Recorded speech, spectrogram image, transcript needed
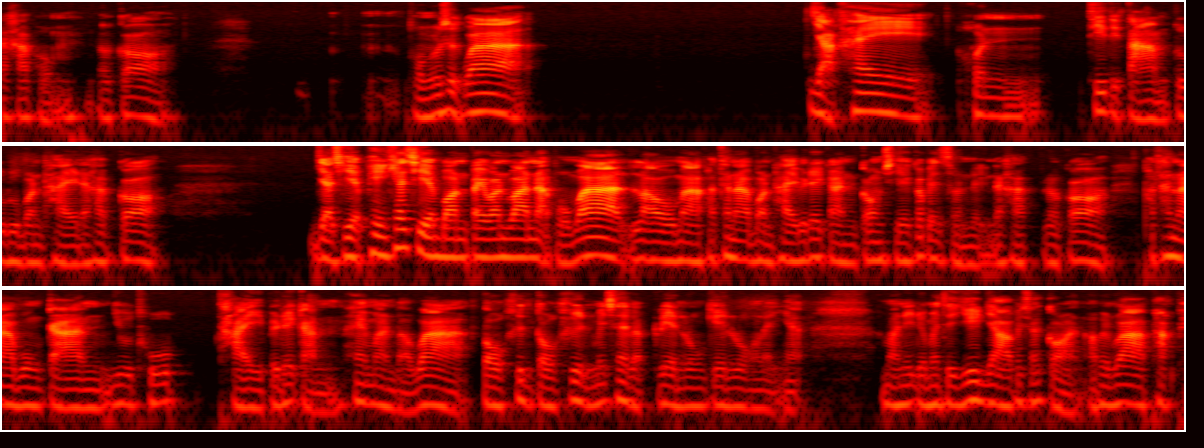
นะครับผมแล้วก็ ผมรู้สึกว่า อยากให้คนที่ติดตามตูรูบอลไทยนะครับ ก็ อย่าเชียร์เพลงแค่เชียร์บอลไปวันๆอะผมว่าเรามาพัฒนาบอลไทยไปด้วยกันกองเชียร์ก็เป็นส่วนหนึ่งนะครับ แล้วก็พัฒนาวงการ YouTube ไทยไปด้วยกัน ให้มันแบบว่าโตขึ้นโตขึ้นไม่ใช่แบบเกรียนลงเกณฑ์ลงอะไรเงี้ยมานี้เดี๋ยวมันจะยืดยาวไปซะก่อน เอาเป็นว่าพักเพ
